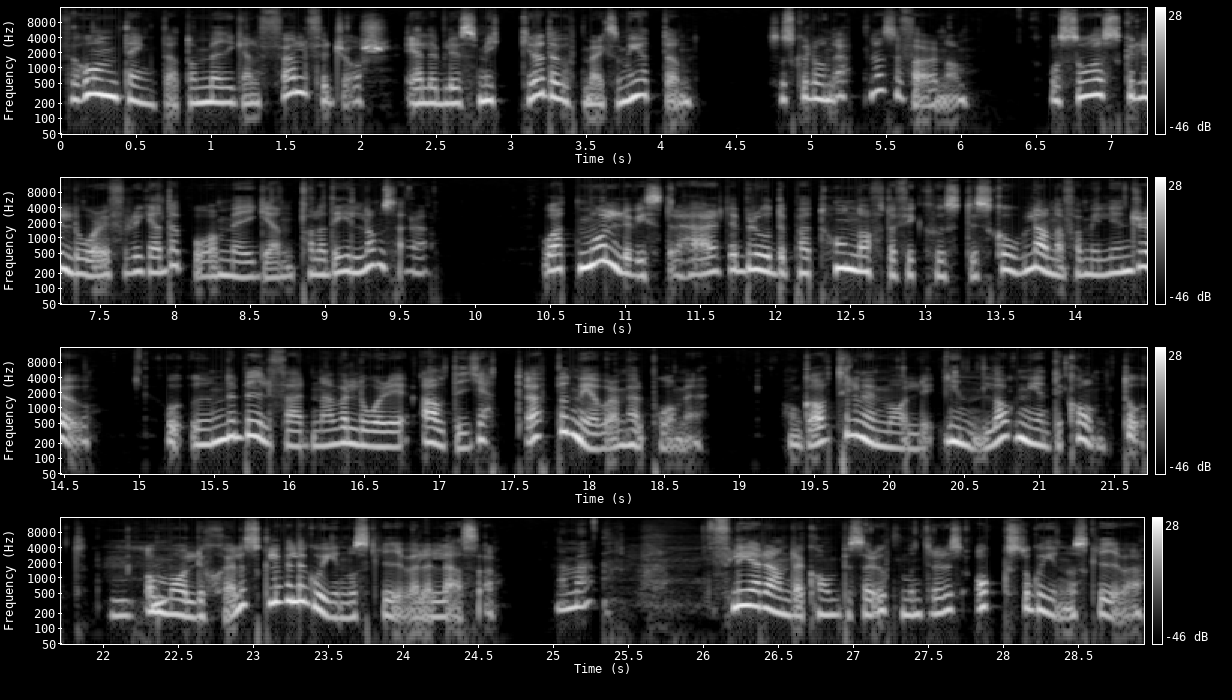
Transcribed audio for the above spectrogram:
För hon tänkte att om Megan föll för Josh, eller blev smickrad av uppmärksamheten, så skulle hon öppna sig för honom. Och så skulle Laurie få reda på om Megan talade illa om Sarah. Och att Molly visste det här, det berodde på att hon ofta fick skjuts till skolan av familjen Drew. Och under bilfärderna var Laurie alltid jätteöppen med vad de höll på med. Hon gav till och med Molly inloggningen till kontot. Mm -hmm. Om Molly själv skulle vilja gå in och skriva eller läsa. Nämen. Flera andra kompisar uppmuntrades också att gå in och skriva.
